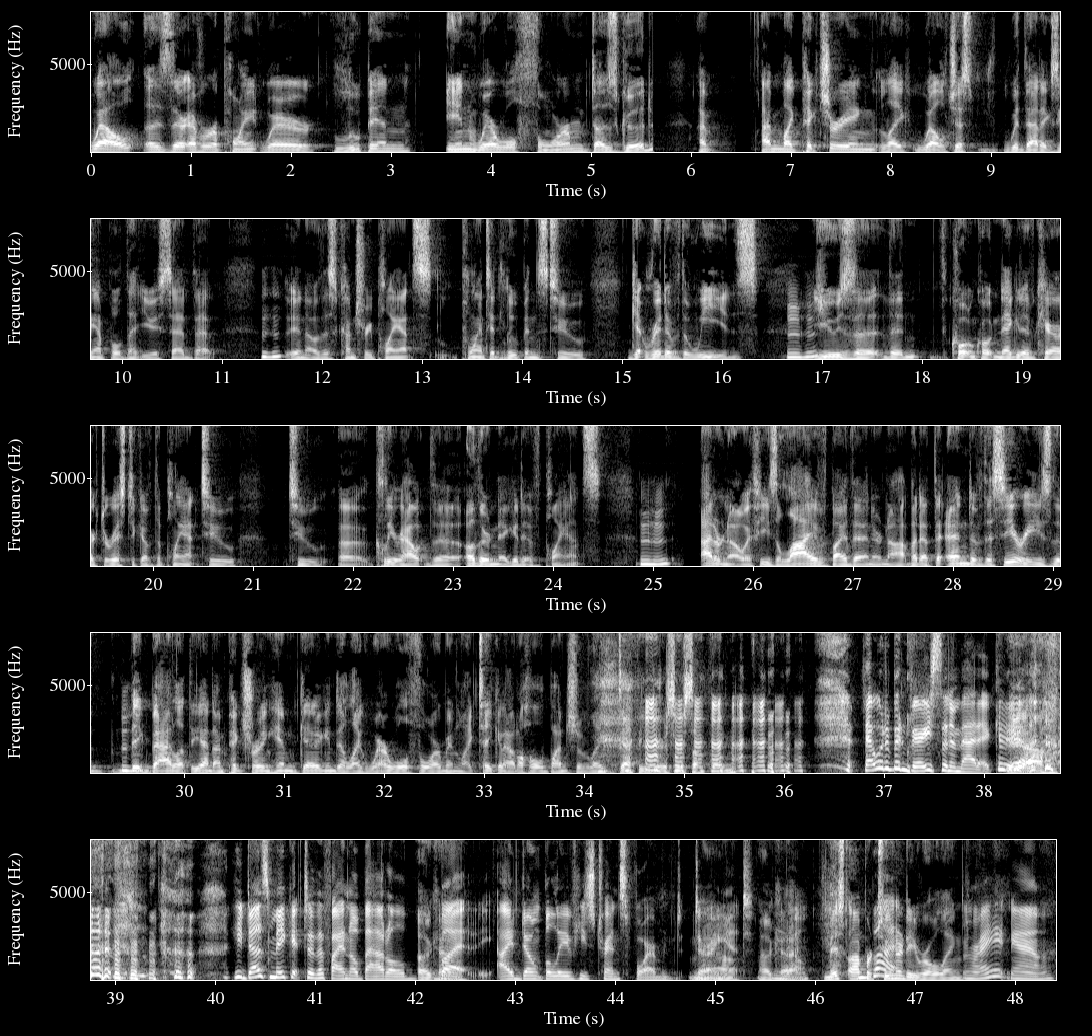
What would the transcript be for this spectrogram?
Well, is there ever a point where Lupin in werewolf form does good? I'm I'm like picturing like well, just with that example that you said that mm-hmm. you know this country plants planted lupins to get rid of the weeds, mm-hmm. use the the quote unquote negative characteristic of the plant to to uh, clear out the other negative plants. Mm-hmm. I don't know if he's alive by then or not, but at the end of the series, the mm-hmm. big battle at the end, I'm picturing him getting into like werewolf form and like taking out a whole bunch of like Death Eaters or something. That would have been very cinematic. Yeah. He does make it to the final battle, Okay. but I don't believe he's transformed during No. it. Okay. No. Missed opportunity Rowling. Right? Yeah.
